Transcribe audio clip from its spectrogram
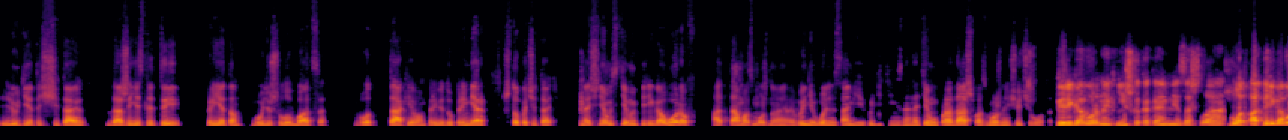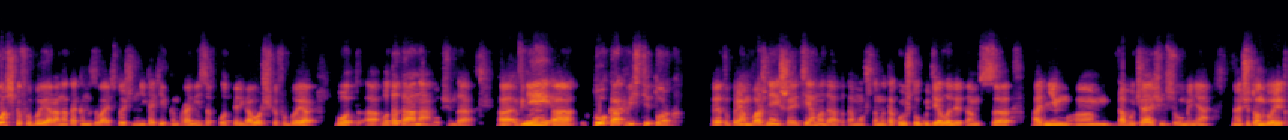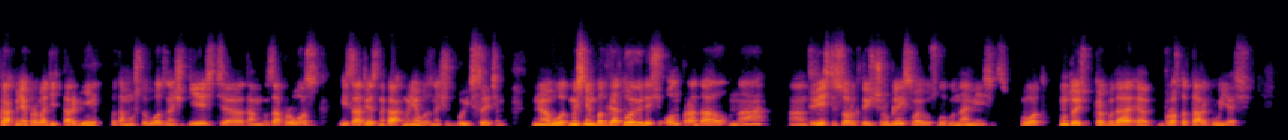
люди это считают, даже если ты при этом будешь улыбаться. Вот так я вам приведу пример. Что почитать? Начнем с темы переговоров а там, возможно, вы невольно сами выйдете, не знаю, на тему продаж, возможно, еще чего-то. Переговорная книжка, какая мне зашла. Вот, от переговорщиков ФБР, она так и называется, точно, никаких компромиссов от переговорщиков ФБР. Вот, а, вот это она, в общем, да. А, в ней а, то, как вести торг, это прям важнейшая тема, да, потому что мы такую штуку делали там с одним эм, обучающимся у меня. Значит, он говорит, как мне проводить торги, потому что вот, значит, есть э, там запрос, и, соответственно, как мне, вот, значит, быть с этим. Э, вот, мы с ним подготовились, он продал на 240 а, тысяч рублей свою услугу на месяц. Вот. Ну, то есть, как бы, да, э, просто торгуясь.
